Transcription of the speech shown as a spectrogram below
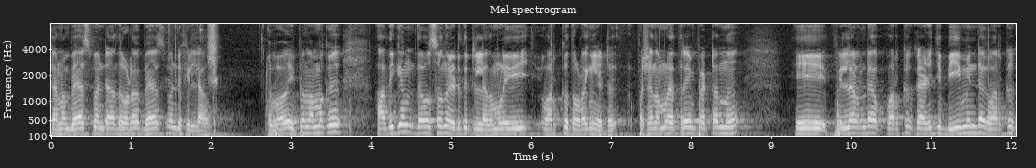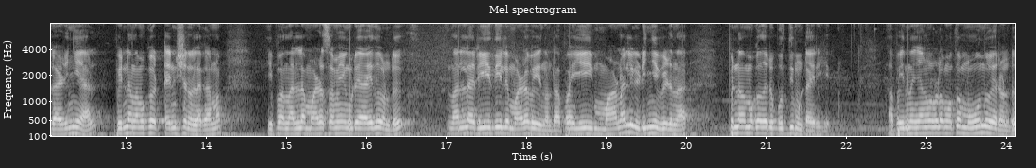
കാരണം ബേസ്മെന്റ് അതോടെ ബേസ്മെന്റ് ഫില്ലാവും അപ്പോൾ ഇപ്പം നമുക്ക് അധികം ദിവസമൊന്നും എടുത്തിട്ടില്ല. നമ്മൾ ഈ വർക്ക് തുടങ്ങിയിട്ട്. പക്ഷേ നമ്മൾ എത്രയും പെട്ടെന്ന് ഈ ഫില്ലറിന്റെ വർക്ക് കഴിഞ്ഞ് ബീമിന്റെ വർക്ക് കഴിഞ്ഞാൽ പിന്നെ നമുക്ക് ടെൻഷനല്ല കാരണം ഇപ്പോൾ നല്ല മഴ സമയം കൂടി ആയതുകൊണ്ട് നല്ല രീതിയിൽ മഴ പെയ്യുന്നുണ്ട്. അപ്പോൾ ഈ മണൽ ഇടിഞ്ഞ് വീഴുന്ന പിന്നെ നമുക്കതൊരു ബുദ്ധിമുട്ടായിരിക്കും. അപ്പോൾ ഇന്ന് ഞങ്ങളിവിടെ മൊത്തം മൂന്ന് പേരുണ്ട്.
